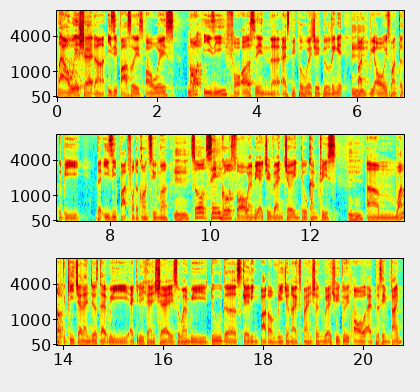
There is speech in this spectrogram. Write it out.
like I always shared, uh, Easy Parcel is always not easy for us in uh, as people who actually building it, but we always wanted to be the easy part for the consumer. So same goes for when we actually venture into countries. Um, one of the key challenges that we actually can share is when we do the scaling part of regional expansion, we actually do it all at the same time.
